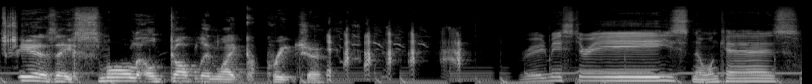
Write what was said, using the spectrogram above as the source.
She is a small little goblin-like creature. Rune Mysteries. No one cares.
